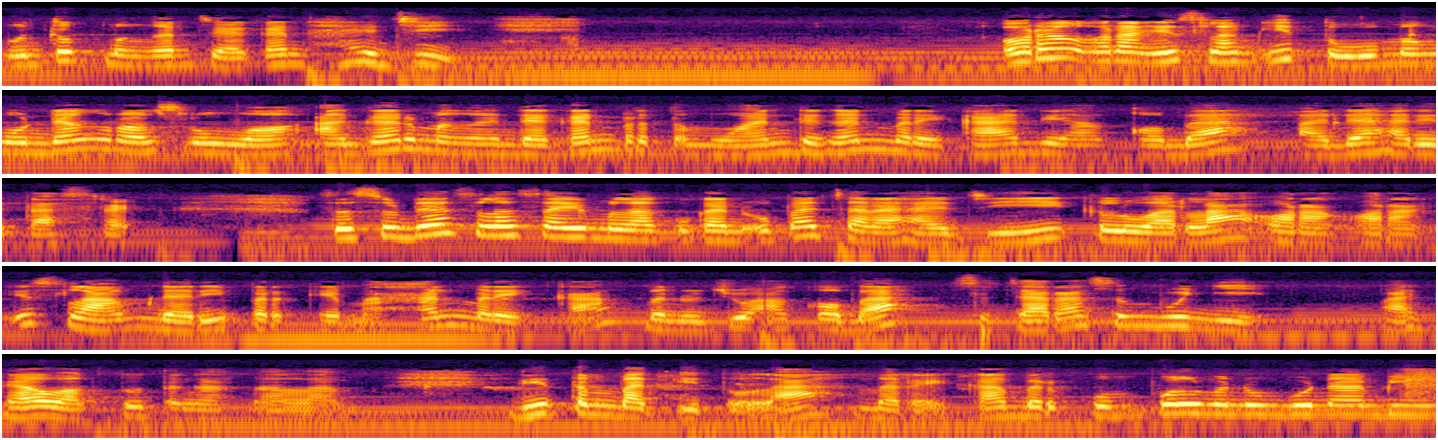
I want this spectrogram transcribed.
Untuk mengerjakan haji. Orang-orang Islam itu mengundang Rasulullah agar mengadakan pertemuan dengan mereka di Aqabah pada hari Tasrek. Sesudah selesai melakukan upacara haji, keluarlah orang-orang Islam dari perkemahan mereka menuju Aqabah secara sembunyi pada waktu tengah malam. Di tempat itulah mereka berkumpul menunggu Nabi.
